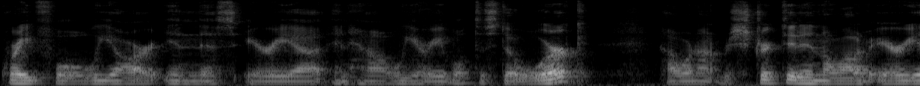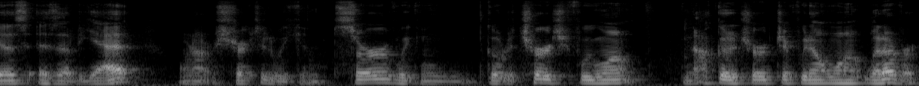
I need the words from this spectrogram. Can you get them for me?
grateful we are in this area and how we are able to still work, how we're not restricted in a lot of areas as of yet. We're not restricted. We can serve. We can go to church if we want. Not go to church if we don't want. Whatever.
